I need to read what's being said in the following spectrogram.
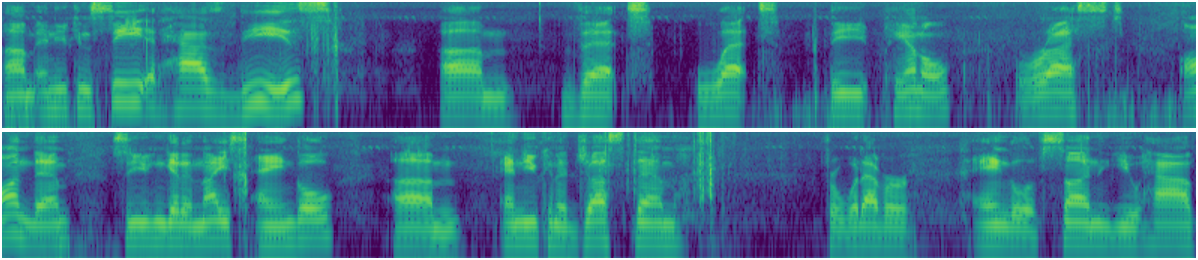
Um, and you can see it has these um, that let the panel rest on them so you can get a nice angle um, and you can adjust them for whatever angle of sun you have.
